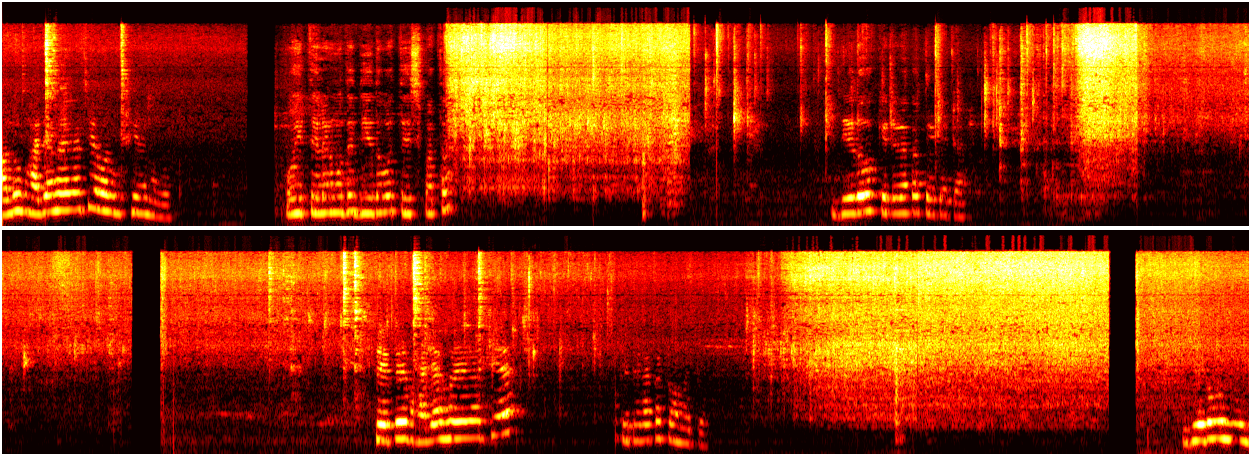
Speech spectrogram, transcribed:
আলু ভাজা হয়ে গেছে, এবার উঠিয়ে নেব। ওই তেলের মধ্যে দিয়ে দেবো তেজপাতা। দিয়ে দেবো কেটে রাখা পেঁপেটা। পেঁপে ভাজা হয়ে গেছে, কেটে রাখা টমেটো। দিয়ে দেবো নুন।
